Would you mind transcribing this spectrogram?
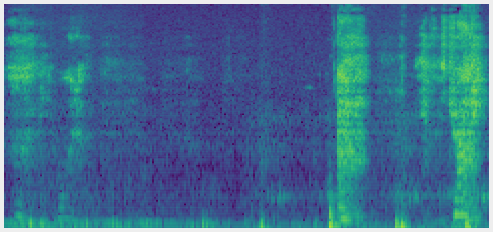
Water. Ah, try.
